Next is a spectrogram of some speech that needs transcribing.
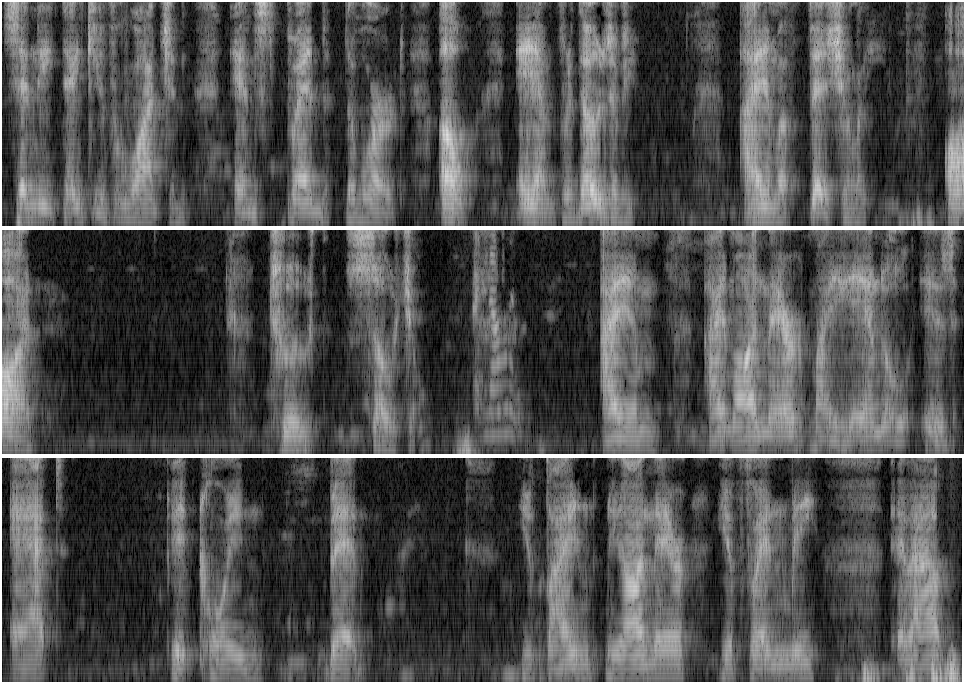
Cindy, thank you for watching and spread the word. Oh, and for those of you, I am officially on Truth Social. I. I am I'm on there. My handle is at Bitcoin Ben. You find me on there, you friend me, and I'll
